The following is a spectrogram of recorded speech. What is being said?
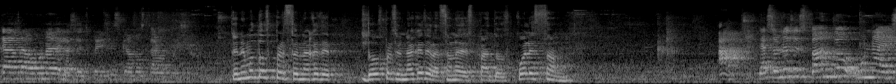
cada una de las experiencias que vamos a estar ofreciendo. Tenemos dos personajes de dos personajes de la zona de espantos. ¿Cuáles son? Las zonas de espanto, una es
